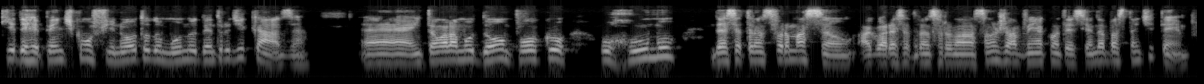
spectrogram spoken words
que de repente confinou todo mundo dentro de casa. É, então ela mudou um pouco o rumo dessa transformação. Agora essa transformação já vem acontecendo há bastante tempo.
